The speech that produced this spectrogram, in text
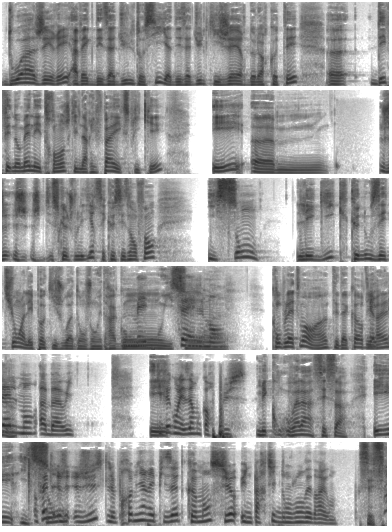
doit gérer avec des adultes aussi. Il y a des adultes qui gèrent de leur côté euh, des phénomènes étranges qu'ils n'arrivent pas à expliquer. Et euh, je, je- je- ce que je voulais dire, c'est que ces enfants, ils sont les geeks que nous étions à l'époque. Ils jouent à Donjons et Dragons. Mais ils sont, tellement. euh, complètement. Hein, T'es d'accord, Diren? tellement. Ah bah oui. Ce qui Et fait qu'on les aime encore plus. mais voilà, c'est ça. Et ils En sont, fait, ju- juste le premier épisode commence sur une partie de Donjons et Dragons. c'est ça.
